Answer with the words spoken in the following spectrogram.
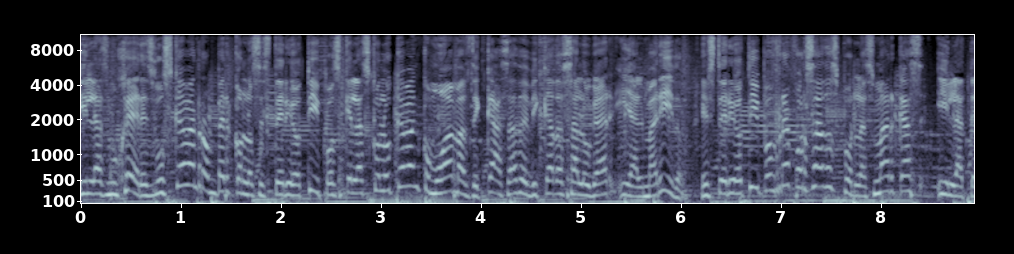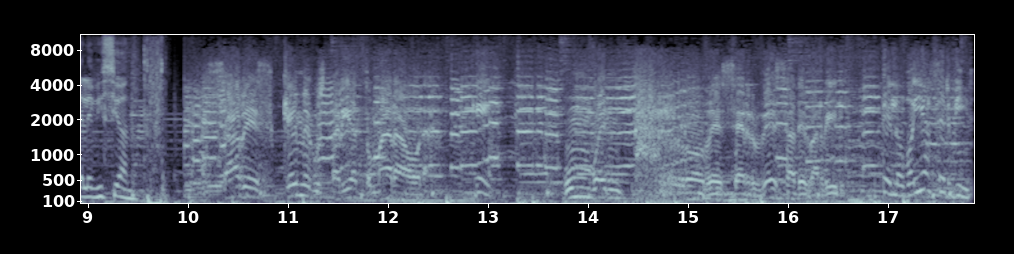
y las mujeres buscaban romper con los estereotipos que las colocaban como amas de casa dedicadas al hogar y al marido, estereotipos reforzados por las marcas y la televisión. ¿Sabes qué me gustaría tomar ahora? qué? Un buen tarro de cerveza de barril. Te lo voy a servir.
